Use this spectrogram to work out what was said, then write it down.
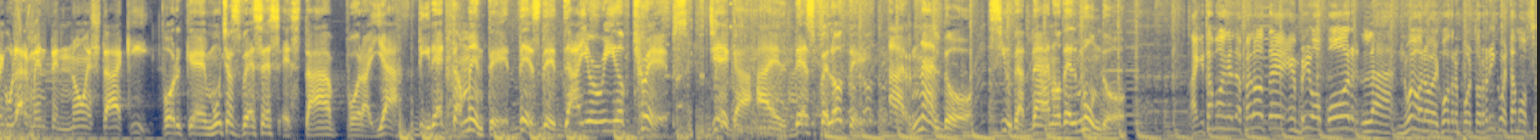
regularmente no está aquí, porque muchas veces está por allá, directamente desde Diary of Trips. Llega a El Despelote, Arnaldo, ciudadano del mundo. Aquí estamos en el despelote, en vivo por la nueva 94 en Puerto Rico. Estamos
